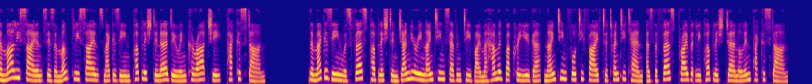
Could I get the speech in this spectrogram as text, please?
Amali Science is a monthly science magazine published in Urdu in Karachi, Pakistan. The magazine was first published in January 1970 by Muhammad Bukra Yuga 1945 as the first privately published journal in Pakistan.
